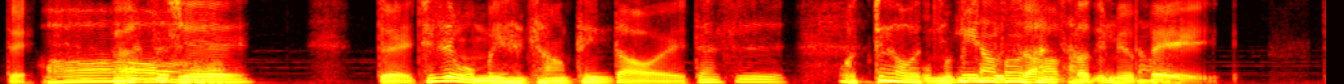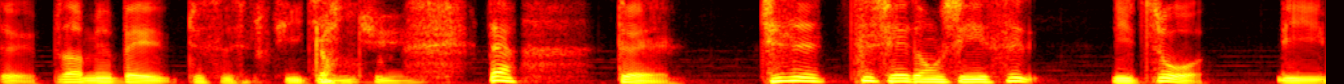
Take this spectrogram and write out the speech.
对，反正这些，对，其实我们也很常听到，哎，但是我对我们并不知道到底有没有被，对，不知道有没有被就是提高，但对。其实这些东西是你做，你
